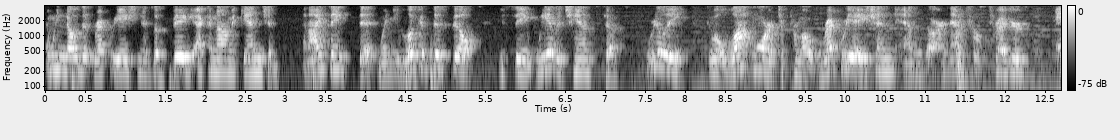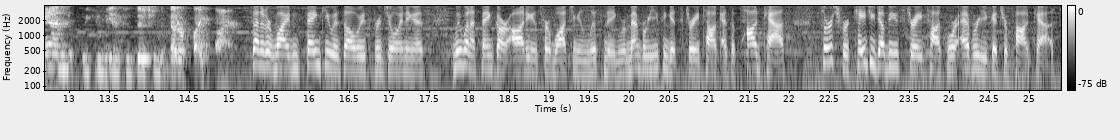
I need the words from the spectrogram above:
and we know that recreation is a big economic engine. And I think that when you look at this bill, you see we have a chance to really do a lot more to promote recreation and our natural treasures and we can be in a position to better fight fire. Senator Wyden, thank you as always for joining us. And we want to thank our audience for watching and listening. Remember, you can get Straight Talk as a podcast. Search for KGW Straight Talk wherever you get your podcasts.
